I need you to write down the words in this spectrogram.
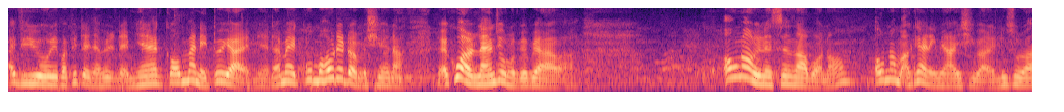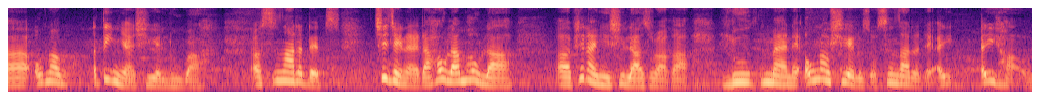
အဲဗီဒီယိုတွေဘာဖြစ်တယ်ညာဖြစ်တယ်အများ comment တွေတွေ့ရတယ်အများဒါပေမဲ့ကိုမဟုတ်တဲ့အတွက်မရှင်းတာအခုကတော့လမ်းကြုံလို့ပြောပြတာပါ အုံနောက်လေးနဲ့စဉ်းစားပါတော့အုံနောက်မှာအခက်အခဲအများကြီးရှိပါတယ်လူဆိုတာအုံနောက်အသိဉာဏ်ရှိရဲ့လူပါအဲစဉ်းစားတတ်တဲ့ချစ်ချိန်တယ်ဒါဟုတ်လားမဟုတ်လားအာဖြစ်နိုင်ရရှိလားဆိုတာကလူမှန်တယ်အုံနောက်ရှိရဲ့လို့ဆိုစဉ်းစားတတ်တယ်အဲ့အဲ့ဒီဟာကို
